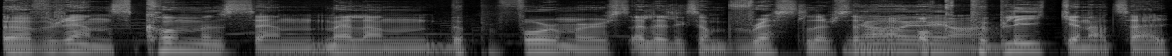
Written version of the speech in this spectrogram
överenskommelsen mellan the performers, eller liksom wrestlersarna Ja, ja, ja. och publiken. Att så här,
